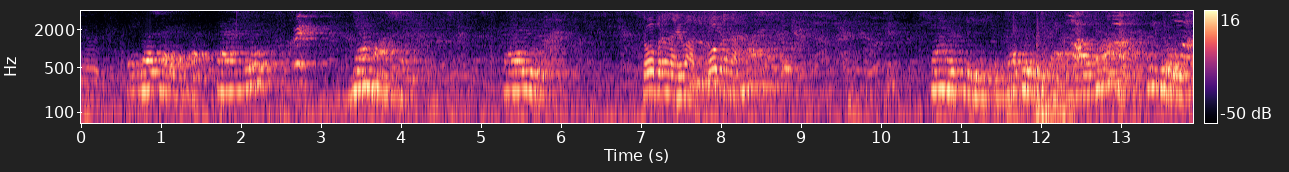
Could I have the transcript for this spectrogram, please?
пока не. Приглашается Королев, Ямаша, Королев. Собрано, Иван, собрано. Сам Васильевич, готовится к и Грозу.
